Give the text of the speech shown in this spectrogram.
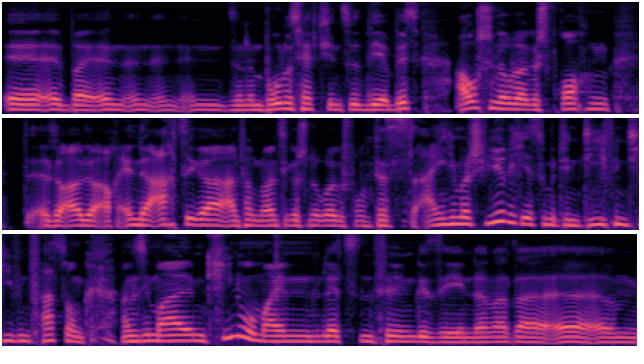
äh, bei, in, in, in, so einem Bonusheftchen zu The Abyss auch schon darüber gesprochen, also, also auch Ende 80er, Anfang 90er schon darüber gesprochen, dass es eigentlich immer schwierig ist so mit den definitiven Fassungen. Haben Sie mal im Kino meinen letzten Film gesehen? Da war da äh, ähm,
